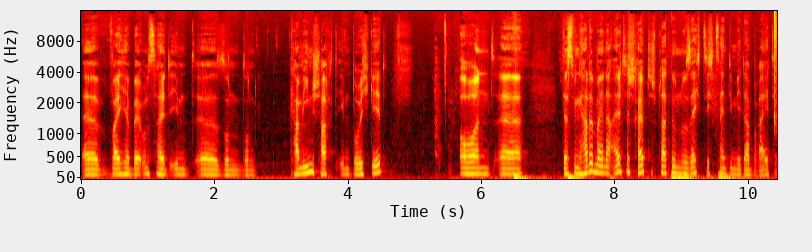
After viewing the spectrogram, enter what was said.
äh, weil hier bei uns halt eben äh, so, ein, so ein Kaminschacht eben durchgeht. Und äh, deswegen hatte meine alte Schreibtischplatte nur 60 Zentimeter Breite.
